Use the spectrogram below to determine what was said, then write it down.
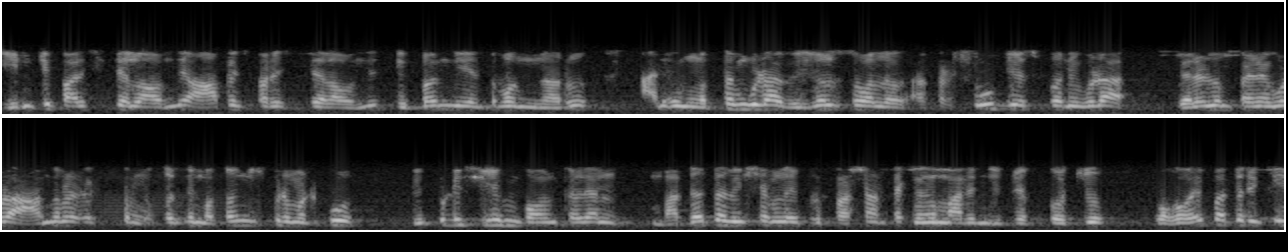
ఇంటి పరిస్థితి ఎలా ఉంది ఆఫీస్ పరిస్థితి ఎలా ఉంది సిబ్బంది ఎంతమంది ఉన్నారు అని మొత్తం కూడా విజువల్స్ వాళ్ళు అక్కడ షూట్ చేసుకొని కూడా వెళ్ళడం పైన కూడా ఆందోళన వ్యక్తం మొత్తం మొత్తం చూసుకునే మటుకు డిప్యూటీ సీఎం పవన్ కళ్యాణ్ భద్రత విషయంలో ఇప్పుడు ప్రశాంతకంగా మారింది చెప్పుకోవచ్చు. ఒకవైపు అతనికి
